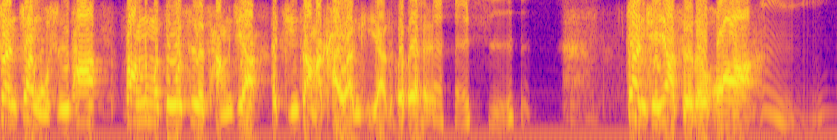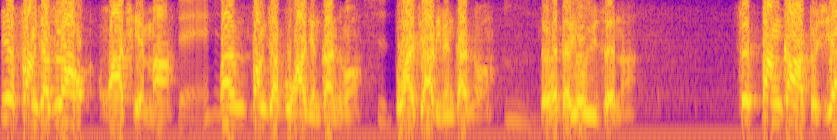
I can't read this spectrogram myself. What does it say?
算赚五十趴，放那么多次的长假，还紧张嘛开完体啊，对不对？是，赚钱要舍得花，嗯，因为放假就要花钱嘛，对，不然放假不花钱干什么？是，躲在家里面干什么？嗯，得会得忧郁症啊，所以放假都是要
